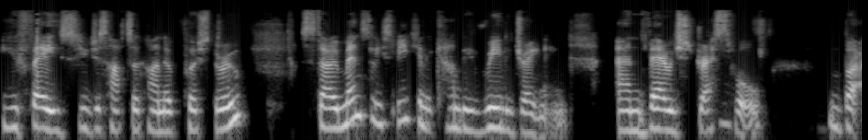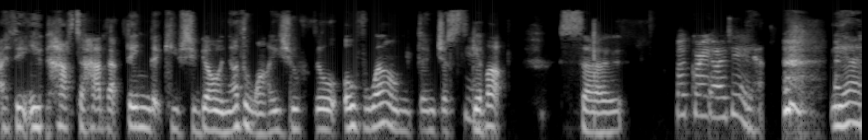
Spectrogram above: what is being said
you face, you just have to kind of push through. So mentally speaking, it can be really draining and very stressful. But I think you have to have that thing that keeps you going. Otherwise, you'll feel overwhelmed and just yeah. give up. So, what a great idea. Yeah. yeah.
